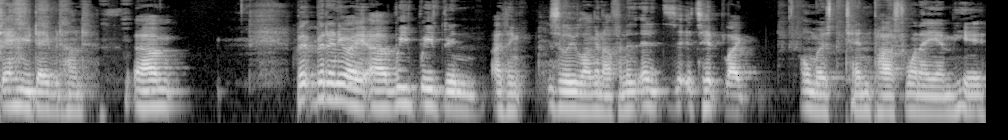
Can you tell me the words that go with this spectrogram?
Damn you, David Hunt. Um, but but anyway, uh, we we've been I think silly long enough, and it, it's it's hit like almost ten past one a.m. here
